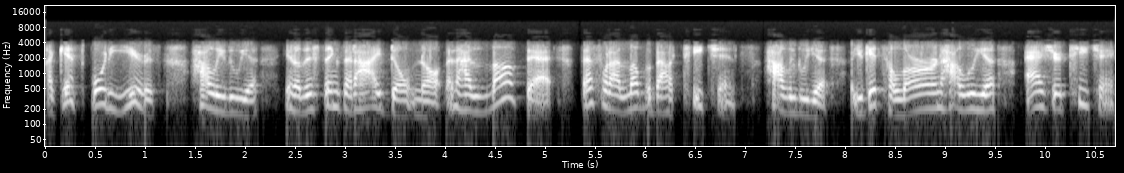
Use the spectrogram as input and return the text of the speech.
I guess 40 years. Hallelujah. You know, there's things that I don't know. And I love that. That's what I love about teaching. Hallelujah. You get to learn, hallelujah, as you're teaching.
